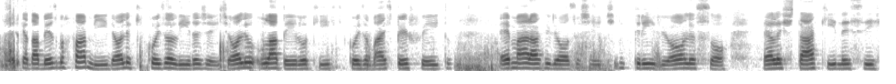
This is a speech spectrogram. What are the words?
Parece que é da mesma família. Olha que coisa linda, gente. Olha o labelo aqui, que coisa mais perfeito. É maravilhosa, gente. Incrível, olha só. Ela está aqui nesse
